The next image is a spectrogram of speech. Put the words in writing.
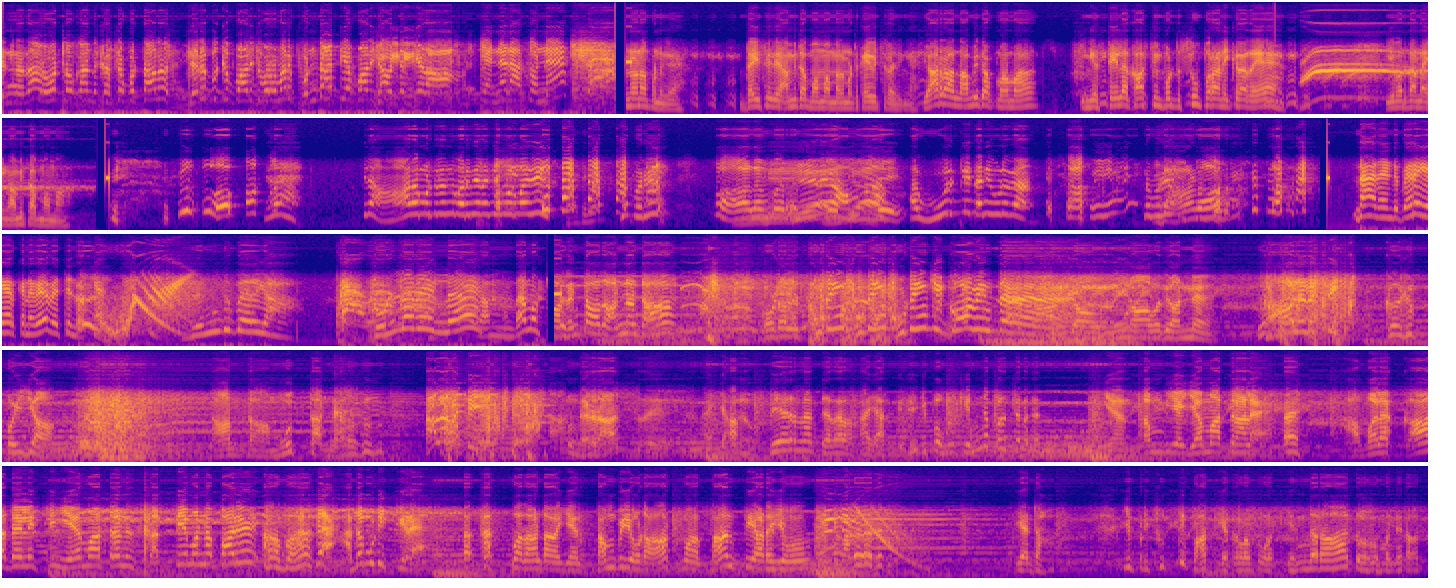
என்னதான் ரோட்ல உட்கார்ந்து கஷ்டப்பட்டாலும் செருப்புக்கு பாலிச்சு போற மாதிரி பொண்டாட்டிய பாலிச்சா வச்சிருக்கா என்னடா சொன்ன? என்ன பண்ணுங்க? தயவு செய்து அமிதாப் மாமா மேல மட்டும் கை வச்சிடாதீங்க. யாரா அந்த அமிதாப் மாமா? இங்க ஸ்டைலா காஸ்டியூம் போட்டு சூப்பரா நிக்கிறாரு. இவர் தான்டா எங்க அமிதாப் மாமா. இல்ல இல்ல ஆலமரத்துல இருந்து வருது எனக்கு ஒரு மாதிரி. அது ஊருக்கே தண்ணி விடுதான் நான் ரெண்டு பேரை ஏற்கனவே வச்சிருந்தேன் ரெண்டு பேரையா? சொல்லவே இல்ல. ரொம்ப முக்கியம். ரெண்டாவது அண்ணன்டா. குடல் குடிங் குடிங் குடிங்கி கோவிந்த மூணாவது அண்ணன். காலை வெட்டி கருப்பையா. நான் தான் மூத்த அண்ணன். தலைவட்டி அங்கராசு ஐயா பேரெல்லாம் டெரராட்டாயா இருக்கு. இப்ப உங்களுக்கு என்ன பிரச்சனை? என் தம்பிய ஏமாத்தினால அவளை காதலிச்சு ஏமாத்துறன்னு சத்தியம் பண்ண பாரு. அத- முடிக்கிற. அப்பதான்டா என் தம்பியோட ஆத்மா சாந்தி அடையும். ஏண்டா இப்படி சுத்தி பாத்து கேட்ட அளவுக்கு உனக்கு என்னடா துரோகம் பண்ணினான்?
